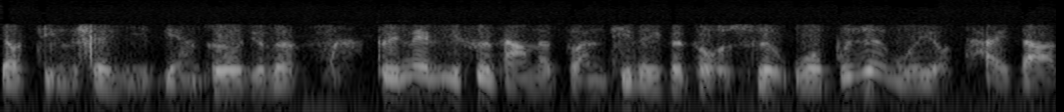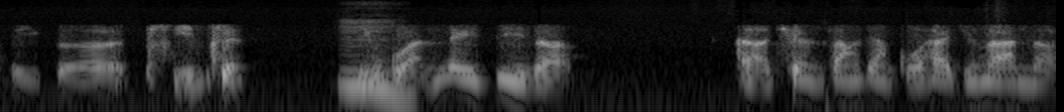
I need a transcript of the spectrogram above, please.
要谨慎一点。所以我觉得对内地市场的短期的一个走势，我不认为有太大的一个提振。尽管内地的呃券商像国泰君安呢，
